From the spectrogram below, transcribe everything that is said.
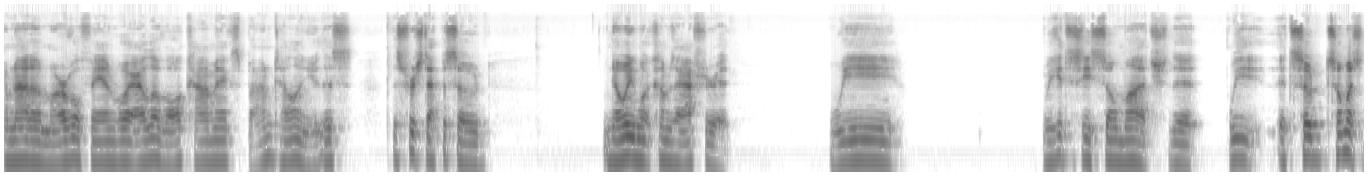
i'm not a marvel fanboy. I love all comics but i'm telling you this this first episode knowing what comes after it we we get to see so much that we it's so so much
